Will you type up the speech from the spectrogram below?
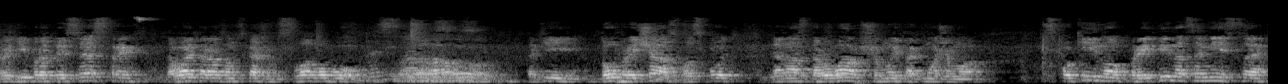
Дорогі брати і сестри, давайте разом скажемо слава Богу. Такий добрий час Господь для нас дарував, що ми так можемо спокійно прийти на це місце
